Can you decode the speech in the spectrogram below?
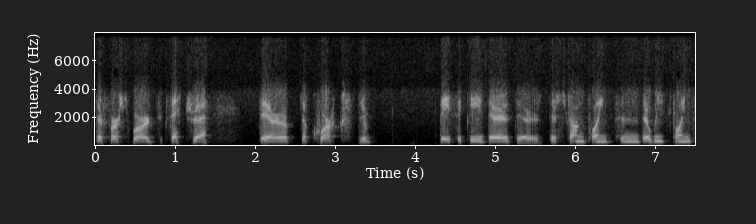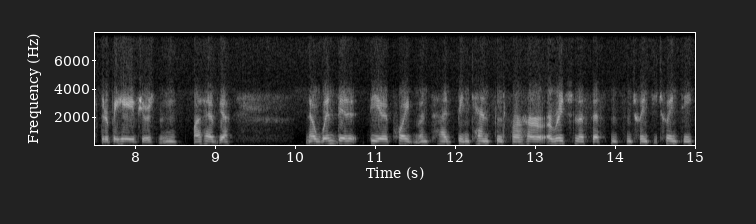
their first words, etc. Their their quirks, their basically their their their strong points and their weak points, their behaviours and what have you. Now, when the the appointment had been cancelled for her original assessments in 2020,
